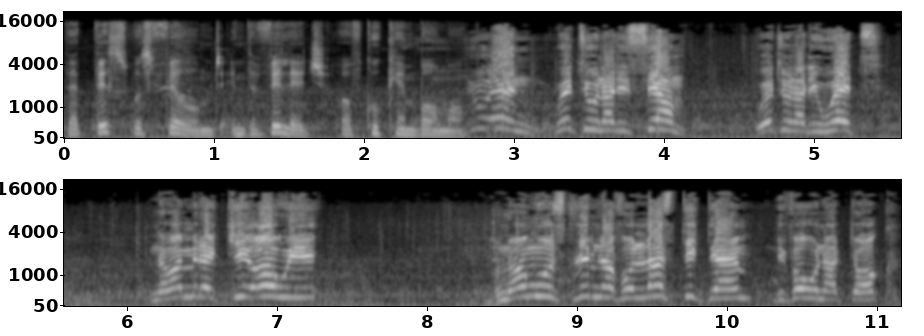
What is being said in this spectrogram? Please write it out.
that this was filmed in the village of Kukembomo. UN, wait till the Siam, wait till the wait. Now want me to kill we. No Muslim na for last stick them before we not talk.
